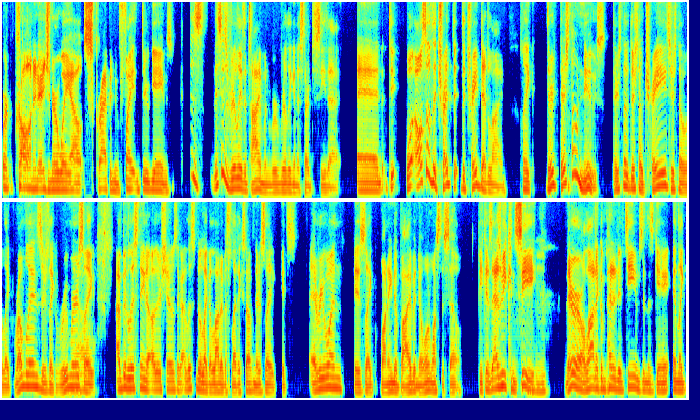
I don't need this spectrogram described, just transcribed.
we're crawling and edging our way out, scrapping and fighting through games. This is this is really the time when we're really going to start to see that. And the- well, also the trade the trade deadline. Like there there's no news. There's no there's no trades. There's no like rumblings. There's like rumors. No. Like I've been listening to other shows. Like I listen to like a lot of athletic stuff, and there's like it's everyone is like wanting to buy, but no one wants to sell because as we can see, Mhm. there are a lot of competitive teams in this game and like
